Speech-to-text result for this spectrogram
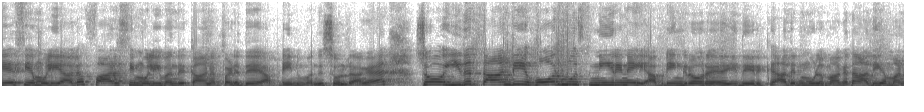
தேசிய மொழியாக ஃபார்சி மொழி வந்து காணப்படுது. அப்படின்னு வந்து சொல்றாங்க. ஸோ இதை தாண்டி ஹோர்முஸ் நீரிணை அப்படிங்கிற ஒரு இது இருக்கு. அதன் மூலமாக தான் அதிகமான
